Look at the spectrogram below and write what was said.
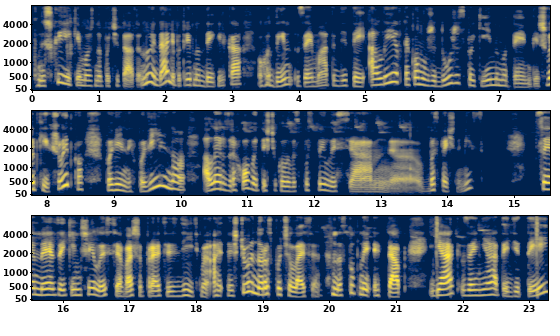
книжки, які можна почитати. Ну і далі потрібно декілька годин займати дітей, але в такому вже дуже спокійному темпі. Швидких швидко, повільних повільно, але розраховуйте, що коли ви спустилися е, в безпечне місце. Це не закінчилася ваша праця з дітьми, а щойно розпочалася наступний етап, як зайняти дітей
